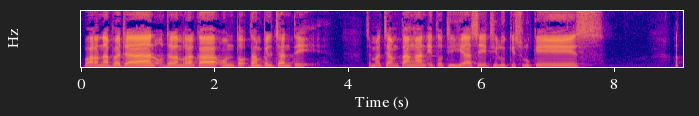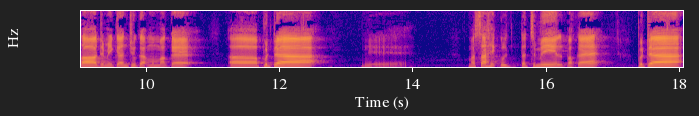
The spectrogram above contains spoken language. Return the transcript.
warna badan dalam rangka untuk tampil cantik. Semacam tangan itu dihiasi, dilukis-lukis. Atau demikian juga memakai uh, bedak. Yeah. Masahikul tajmil pakai bedak.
